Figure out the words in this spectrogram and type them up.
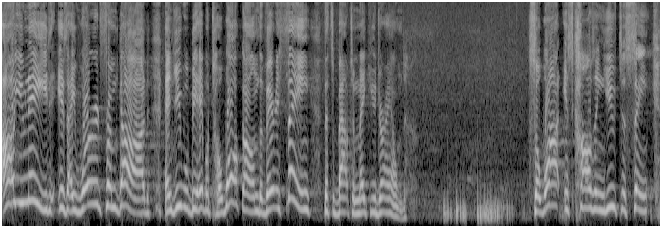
All you need is a word from God, and you will be able to walk on the very thing that's about to make you drowned. So, what is causing you to sink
